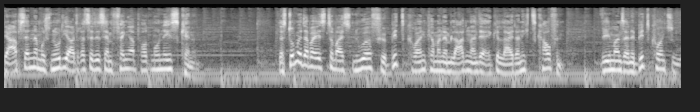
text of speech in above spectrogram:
Der Absender muss nur die Adresse des Empfängerportemonnaies kennen. Das Dumme dabei ist zumeist nur, für Bitcoin kann man im Laden an der Ecke leider nichts kaufen. Will man seine Bitcoin zu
